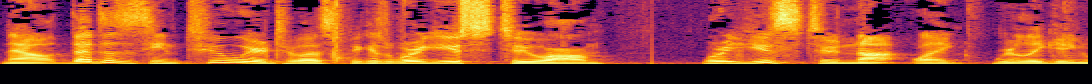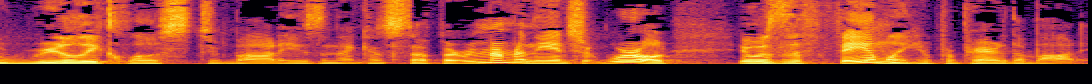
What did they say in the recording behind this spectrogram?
Now, that doesn't seem too weird to us because we're used to. Um, we're used to not like really getting really close to bodies and that kind of stuff. But remember, in the ancient world, it was the family who prepared the body.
